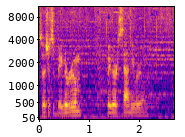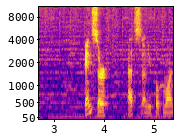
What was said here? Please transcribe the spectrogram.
So it's just a bigger room? A bigger sandy room? Pinsir. That's a new Pokemon.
